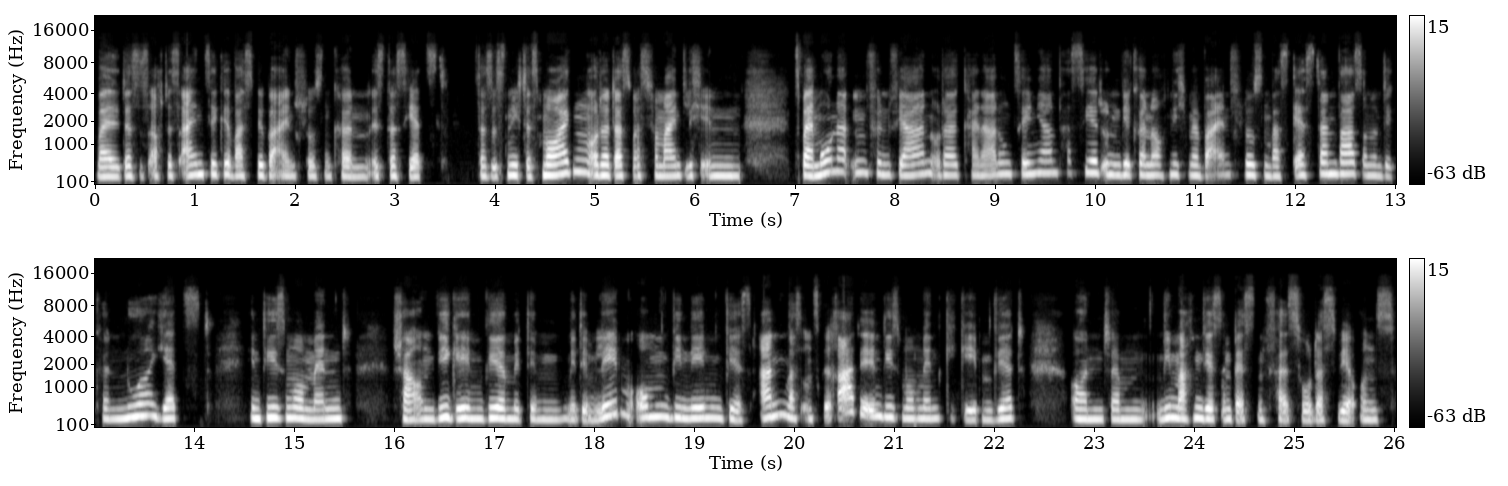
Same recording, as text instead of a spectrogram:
Weil das ist auch das Einzige, was wir beeinflussen können, ist das Jetzt. Das ist nicht das Morgen oder das, was vermeintlich in zwei Monaten, fünf Jahren oder keine Ahnung, zehn Jahren passiert. Und wir können auch nicht mehr beeinflussen, was gestern war, sondern wir können nur jetzt in diesem Moment schauen, wie gehen wir mit dem, mit dem Leben um, wie nehmen wir es an, was uns gerade in diesem Moment gegeben wird und ähm, wie machen wir es im besten Fall so, dass wir uns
